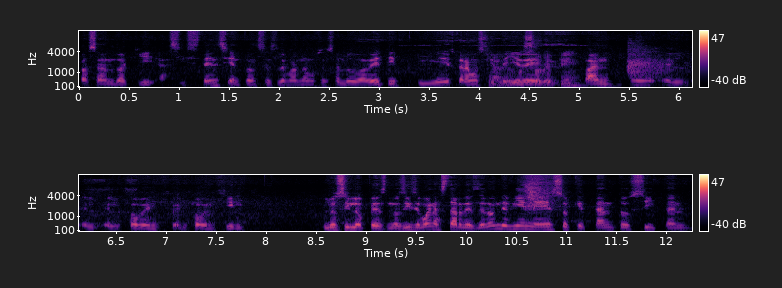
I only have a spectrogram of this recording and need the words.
pasando aquí asistencia. Entonces le mandamos un saludo a Betty y esperamos que le lleve pan eh, el, el, joven, el joven Gil. Lucy López nos dice, buenas tardes, ¿de dónde viene eso que tanto citan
